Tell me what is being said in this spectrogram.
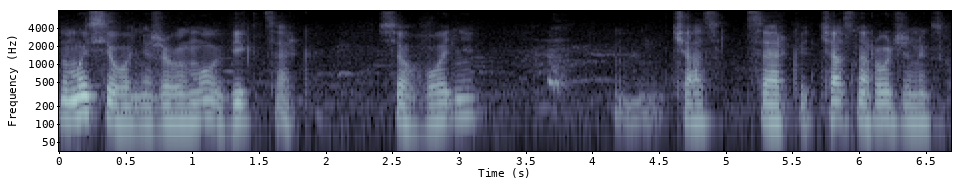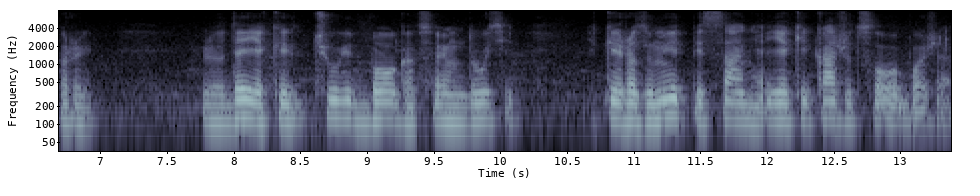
Ну ми сьогодні живемо в вік церкви. Сьогодні час церкви, час народжених згори. Людей, які чують Бога в своєму дусі, які розуміють Писання, які кажуть Слово Боже,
